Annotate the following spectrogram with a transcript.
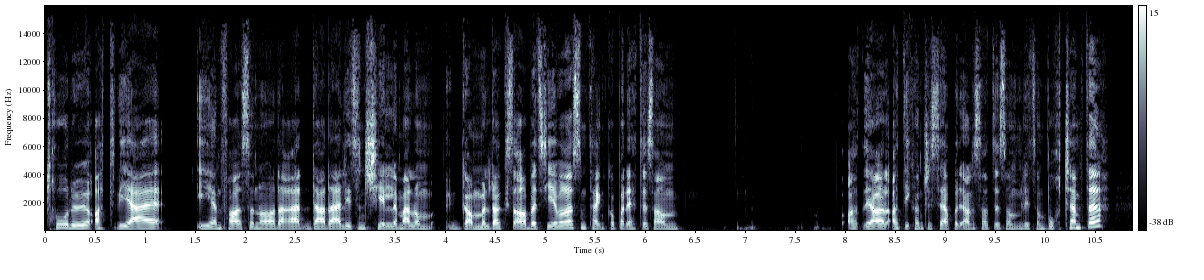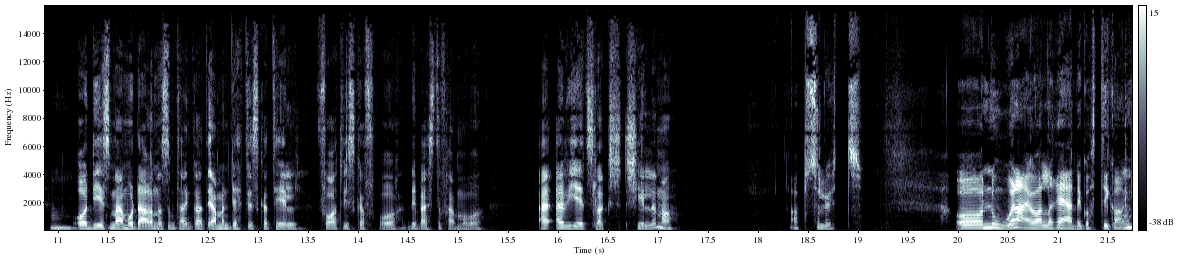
tror du at vi er i en fase nå der, er, der det er litt sånn skille mellom gammeldags arbeidsgivere som tenker på dette som at, ja, at de kanskje ser på de ansatte som litt sånn bortskjemte, og de som er moderne, som tenker at ja, men dette skal til for at vi skal få de beste fremover. Er, er vi i et slags skille nå? Absolutt. Og noen er jo allerede godt i gang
